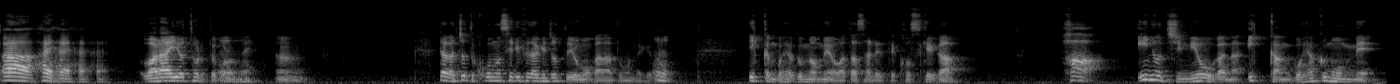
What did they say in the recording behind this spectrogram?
ああはいはいはいはい。笑いを取るところね、うんだからちょっとここのセリフだけちょっと読もうかなと思うんだけど、うん一巻500問目を渡されて小助が「はあ命妙がな一巻500問目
